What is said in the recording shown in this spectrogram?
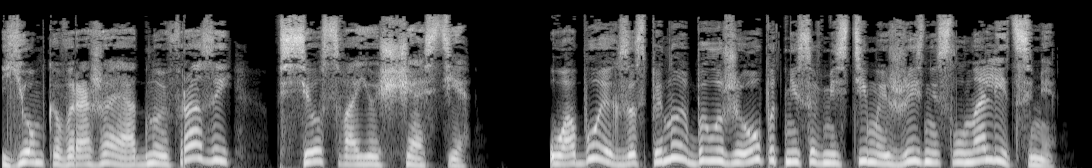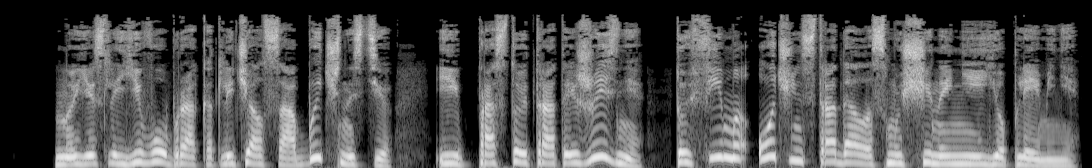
емко выражая одной фразой «все свое счастье». У обоих за спиной был уже опыт несовместимой жизни с лунолицами. Но если его брак отличался обычностью и простой тратой жизни, то Фима очень страдала с мужчиной не ее племени.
